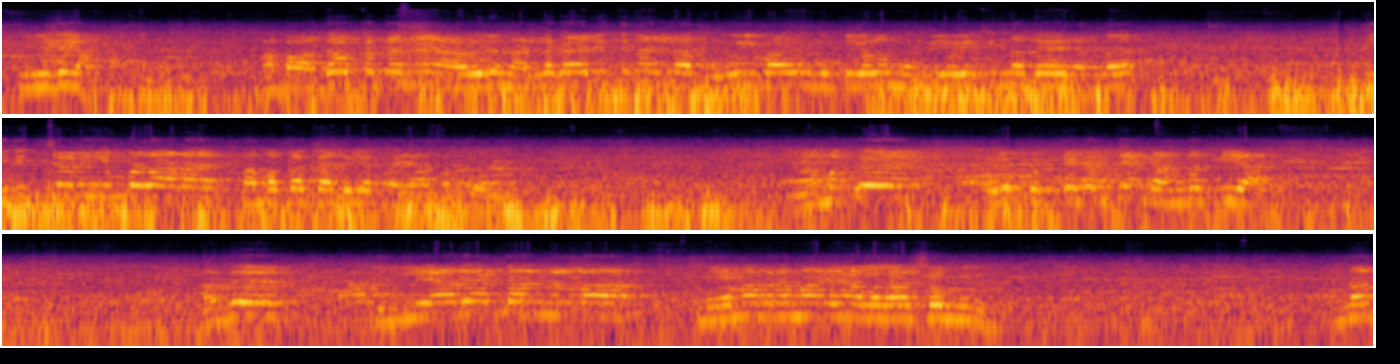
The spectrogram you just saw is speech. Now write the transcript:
സ്പീഡിലാണ്. അപ്പോൾ അതൊക്കെ തന്നെ അവർ നല്ല കാര്യത്തിനല്ല ഭൂരിഭാഗം കുട്ടികളും ഉപയോഗിക്കുന്നത് എന്ന് തിരിച്ചറിയുമ്പോഴാണ് നമുക്കൊക്കെ അതിൽ പ്രയാസം തോന്നുന്നത്. നമുക്ക് ഒരു കുറ്റകൃത്യം കണ്ടെത്തിയാൽ അത് ഇല്ലാതാക്കാനുള്ള നിയമപരമായ അവകാശമൊന്നുമില്ല. എന്നാൽ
